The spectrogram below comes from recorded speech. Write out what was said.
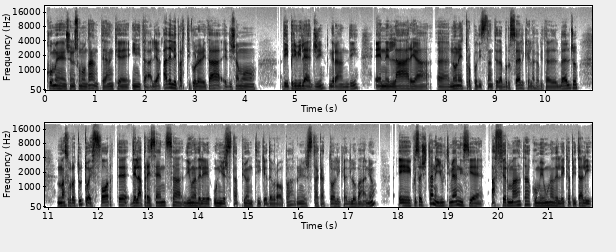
come ce ne sono tante anche in Italia. Ha delle particolarità e diciamo dei privilegi grandi, è nell'area, eh, non è troppo distante da Bruxelles, che è la capitale del Belgio, ma soprattutto è forte della presenza di una delle università più antiche d'Europa, l'Università Cattolica di Lovanio, e questa città negli ultimi anni si è affermata come una delle capitali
